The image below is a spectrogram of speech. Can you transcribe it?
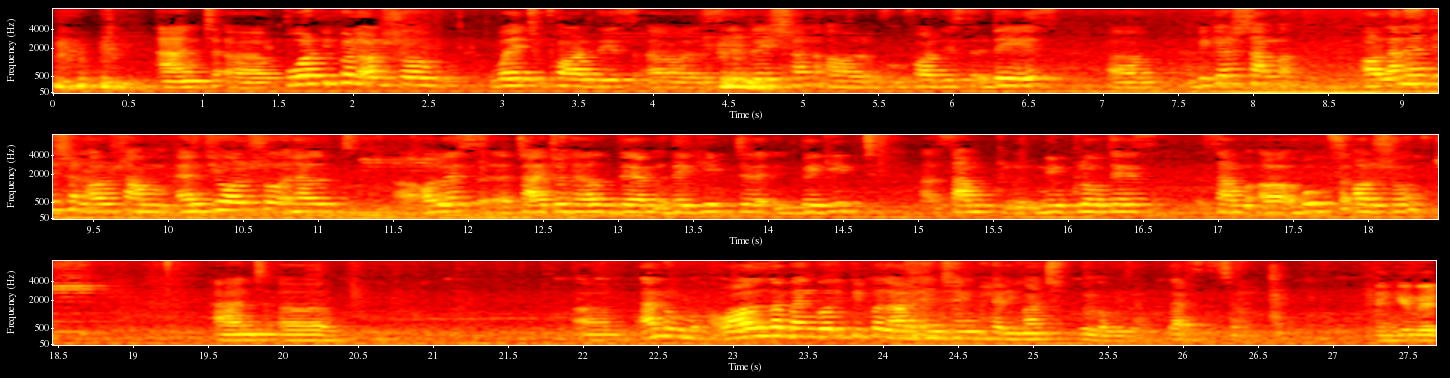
And uh, poor people also wait for this uh, celebration or for these days uh, because some organization or some NGO also help uh, always uh, try to help them. They uh, they uh, some new clothes some uh, books also. And uh, um, and all the Bengali people are enjoying very much Durga Puja. That's it. sir. Thank you very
